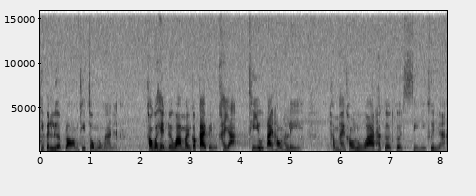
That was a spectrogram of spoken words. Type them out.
ที่เป็นเรือปลอมที่จมลงมาเนี่ยเขาก็เห็นด้วยว่ามันก็กลายเป็นขยะที่อยู่ใต้ท้องทะเล ทำให้เขารู้ว่าถ้าเกิดเกิดสิ่งนี้ขึ้นเนี่ย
